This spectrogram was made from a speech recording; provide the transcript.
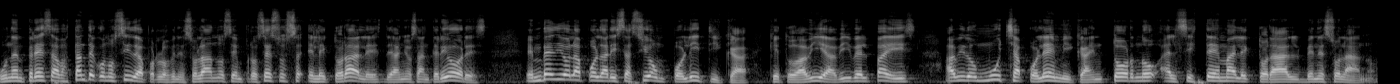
una empresa bastante conocida por los venezolanos en procesos electorales de años anteriores. En medio de la polarización política que todavía vive el país, ha habido mucha polémica en torno al sistema electoral venezolano.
